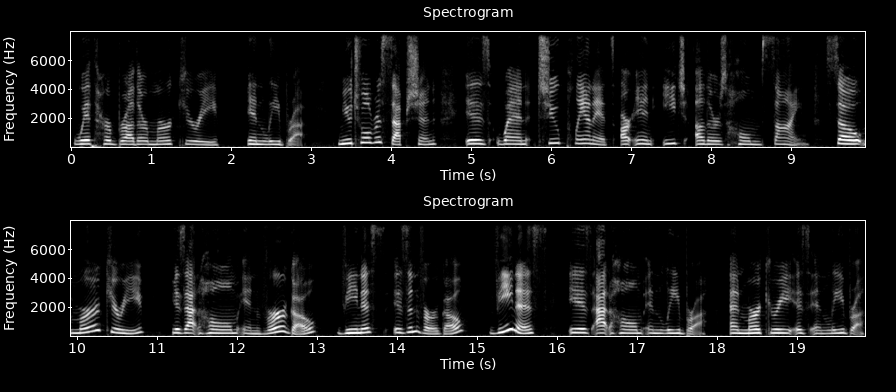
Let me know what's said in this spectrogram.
with her brother Mercury in Libra. Mutual reception is when two planets are in each other's home sign. So Mercury is at home in Virgo, Venus is in Virgo, Venus is at home in Libra and Mercury is in Libra.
